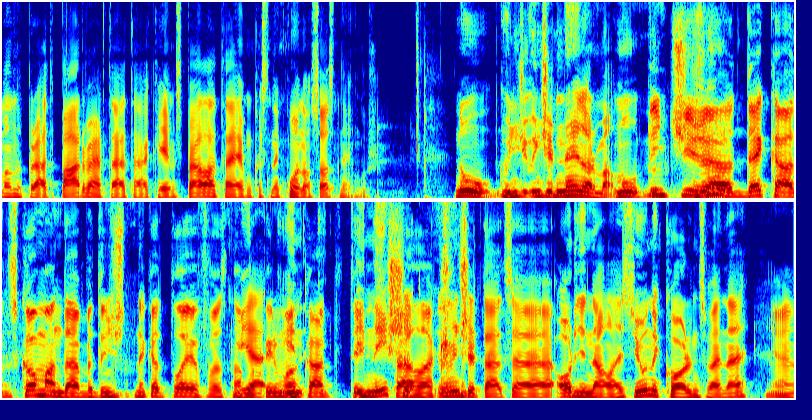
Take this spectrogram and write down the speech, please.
manuprāt, pārvērtētākajiem spēlētājiem, kas neko nav sasnieguši. Nu, viņš, viņš ir nenormāls. Nu, tu- Viņš ir nu, dekādas komandā, bet viņš nekad playoffs nav jā, jā, pirmā kārta. Viņš ir tāds uh, oriģinālais unikorns, vai ne? Jā.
